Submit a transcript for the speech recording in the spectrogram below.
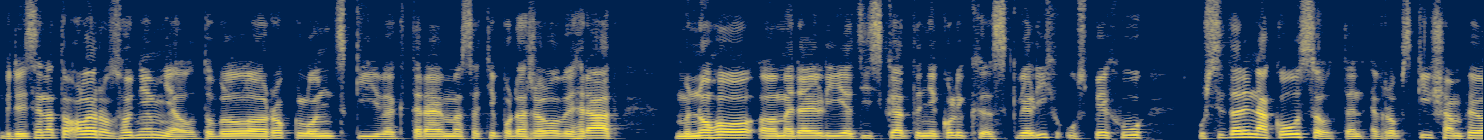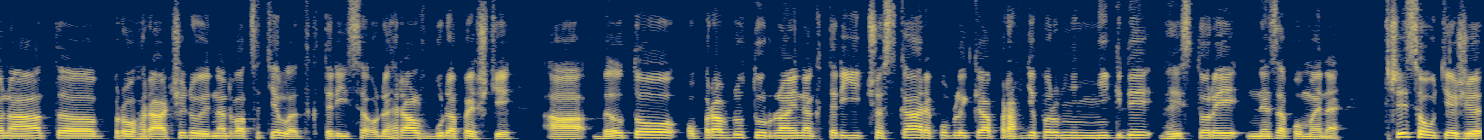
Kdy jsi na to ale rozhodně měl, to byl rok loňský, ve kterém se ti podařilo vyhrát mnoho eh, medailí a získat několik skvělých úspěchů. Už si tady nakousl ten evropský šampionát eh, pro hráče do 21 let, který se odehrál v Budapešti a byl to opravdu turnaj, na který Česká republika pravděpodobně nikdy v historii nezapomene. Tři soutěže,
